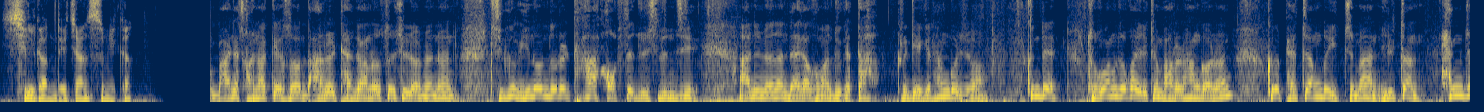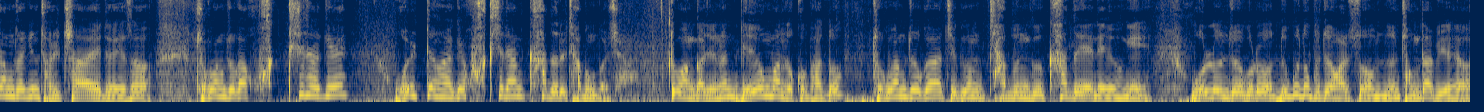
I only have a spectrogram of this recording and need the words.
실감되지 않습니까? 만약 전하께서 나를 대관으로 쓰시려면은 지금 인원들을 다 없애주시든지 아니면은 내가 그만두겠다 그렇게 얘기를 한 거죠. 근데 조광조가 이렇게 말을 한 거는 그 배짱도 있지만 일단 행정적인 절차에 대해서 조광조가 확실하게 월등하게 확실한 카드를 잡은 거죠. 또 한 가지는 내용만 놓고 봐도 조광조가 지금 잡은 그 카드의 내용이 원론적으로 누구도 부정할 수 없는 정답이에요.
